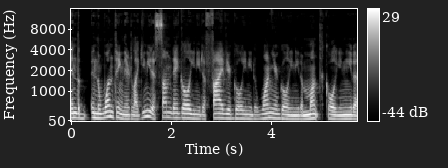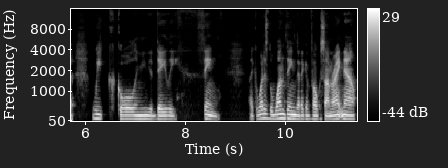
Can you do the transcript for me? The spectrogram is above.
in the in the one thing they're like you need a someday goal you need a five year goal you need a one year goal you need a month goal you need a week goal and you need a daily thing. Like what is the one thing that i can focus on right now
